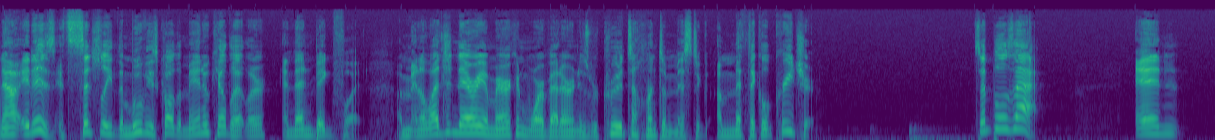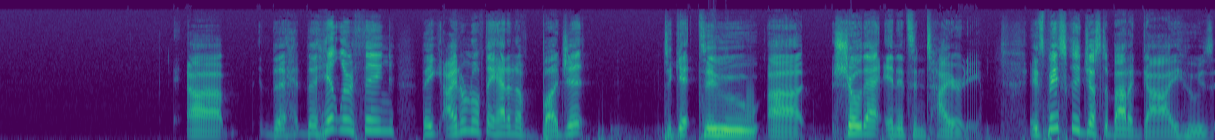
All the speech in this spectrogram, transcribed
Now it is. It's essentially the movie is called The Man Who Killed Hitler and then Bigfoot. I mean, a legendary American war veteran is recruited to hunt a mystic, a mythical creature. Simple as that. And uh, the the Hitler thing, they I don't know if they had enough budget to get to uh, show that in its entirety. It's basically just about a guy who's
